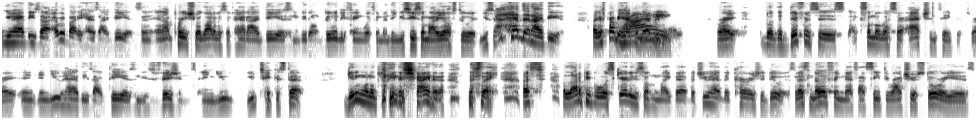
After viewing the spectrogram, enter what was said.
you have, these. Uh, everybody has ideas, and, and I'm pretty sure a lot of us have had ideas, and we don't do anything with them, and then you see somebody else do it, and you say, "I had that idea." Like it's probably happened right. to everybody right? But the difference is like some of us are action takers, right? And, and you have these ideas and these visions, and you you take a step. Getting on a plane to China, that's like that's a lot of people were scared to do something like that, but you had the courage to do it. So that's another thing that I see throughout your story is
